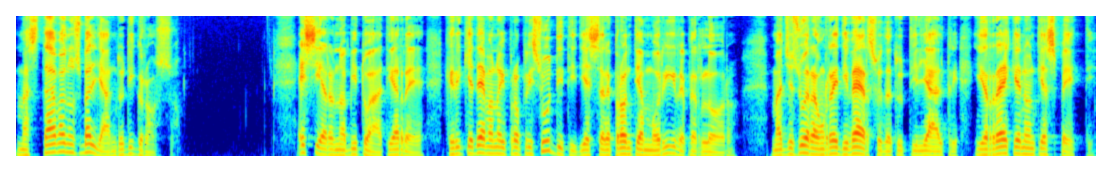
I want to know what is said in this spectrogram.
Ma stavano sbagliando di grosso. Essi erano abituati a re che richiedevano ai propri sudditi di essere pronti a morire per loro, ma Gesù era un re diverso da tutti gli altri, il re che non ti aspetti,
